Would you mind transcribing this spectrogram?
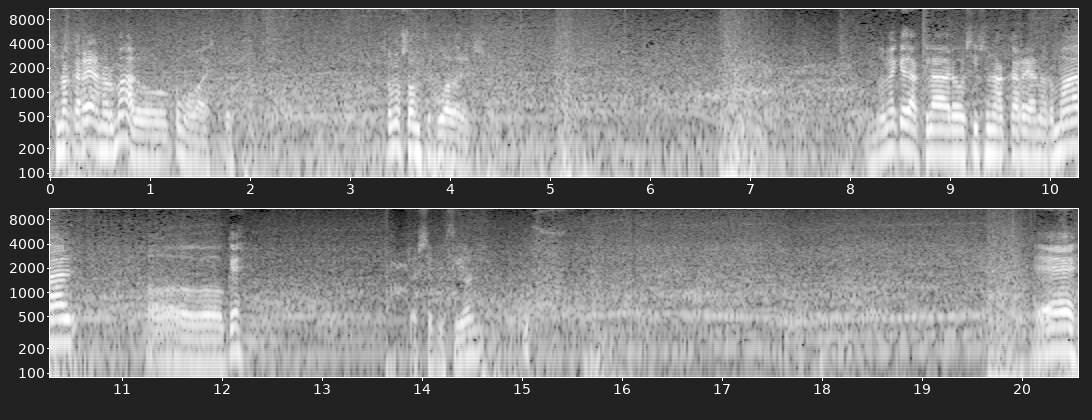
¿Es una carrera normal o cómo va esto? Somos 11 jugadores. No me queda claro si es una carrera normal o qué. Persecución. Eh.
